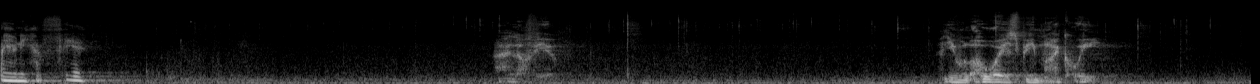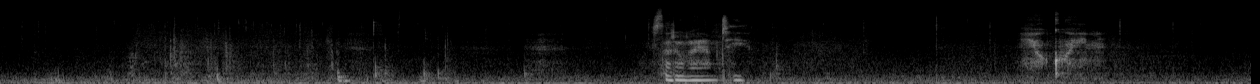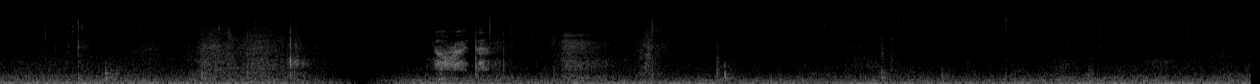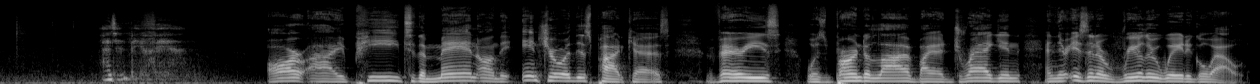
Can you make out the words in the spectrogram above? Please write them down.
I only have fear. I love you. And you will always be my queen. Is that all I am to you? Your queen. All right then. Let it be. R.I.P. to the man on the intro of this podcast. Varys was burned alive by a dragon, and there isn't a realer way to go out.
